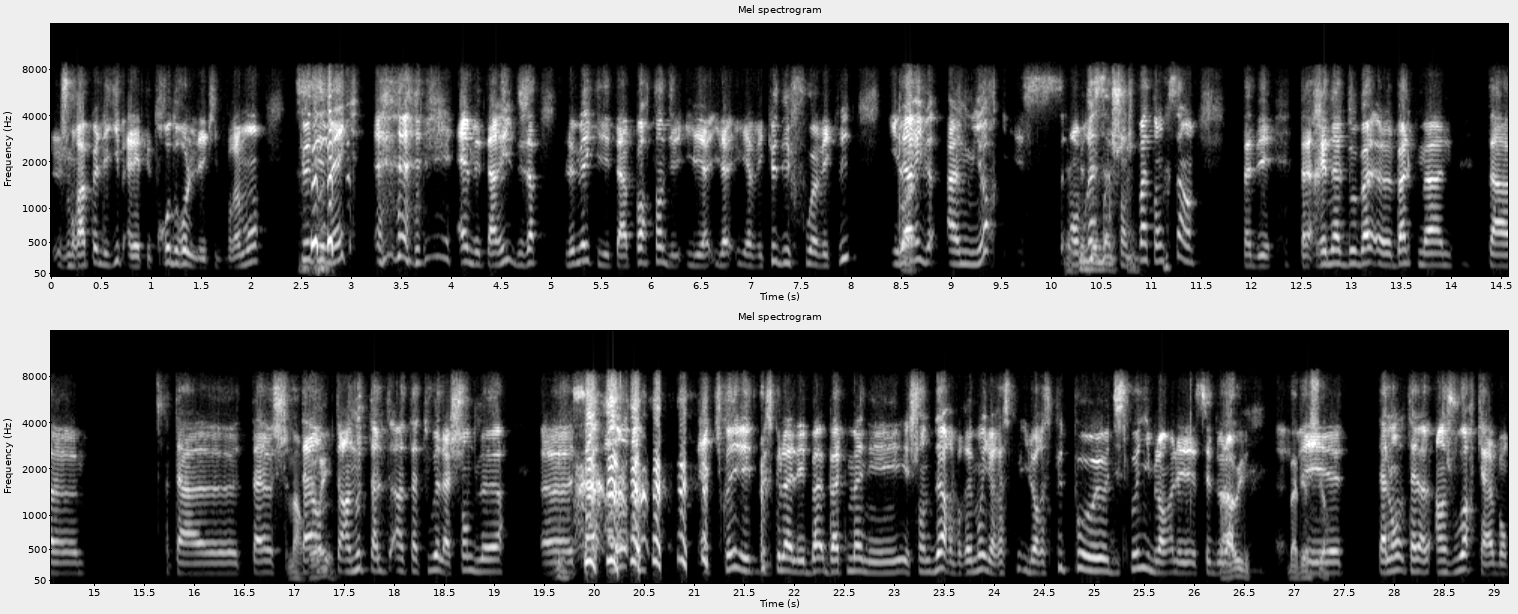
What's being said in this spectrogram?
je me rappelle l'équipe, elle était trop drôle, l'équipe, vraiment. Que des mecs. elle mais t'arrives, déjà, le mec, il était à Portland, il, il, il, avait que des fous avec lui. Il arrive à New York. En vrai, ça change pas tant que ça. Hein. T'as des, as Reynaldo euh, Balkman, t'as, euh, t'as, euh, un autre tatoué à la Chandler. Euh, eh, tu connais les, parce que là les Balkman et, Chandler vraiment il leur reste il leur reste plus de peau disponible hein, les, ces deux là ah oui bah, bien sûr t'as, un joueur qui a bon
